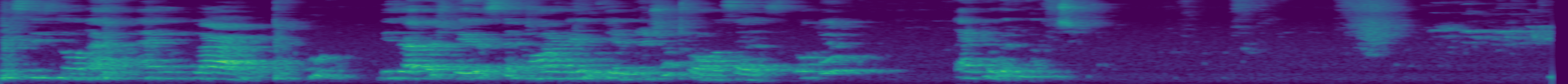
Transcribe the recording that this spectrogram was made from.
This is known as end plant. Hmm, These are the stages involved in germination process. Okay. Thank you very much.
